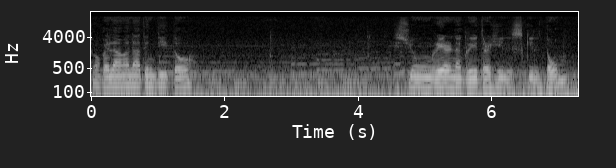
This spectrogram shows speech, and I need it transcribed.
So ang kailangan natin dito is yung rare na Greater Hill Skill Tome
